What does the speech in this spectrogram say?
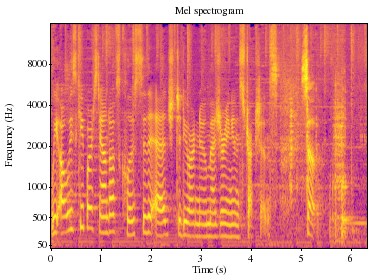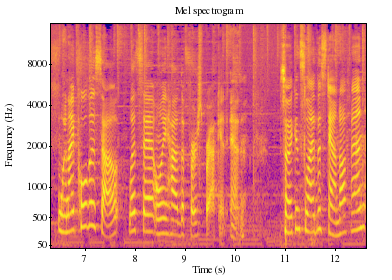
We always keep our standoffs close to the edge to do our no measuring instructions. So when I pull this out, let's say I only had the first bracket in. So I can slide the standoff in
